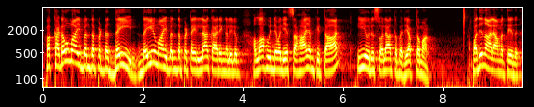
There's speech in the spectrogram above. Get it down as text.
അപ്പോൾ കടവുമായി ബന്ധപ്പെട്ട ദൈൻ ദൈനുമായി ബന്ധപ്പെട്ട എല്ലാ കാര്യങ്ങളിലും അള്ളാഹുവിന്റെ വലിയ സഹായം കിട്ടാൻ ഈ ഒരു സ്വലാത്ത് പര്യാപ്തമാണ്. പതിനാലാമത്തേത്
